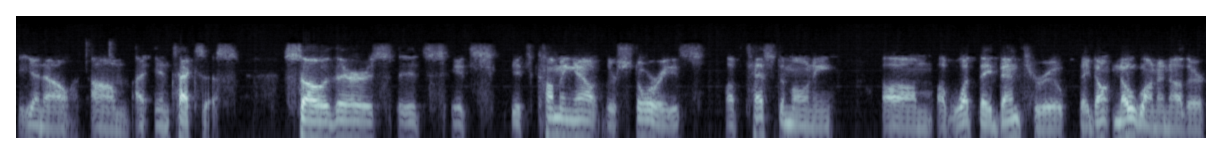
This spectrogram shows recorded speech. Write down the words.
you know, um, in Texas. So there's it's it's it's coming out their stories of testimony um, of what they've been through. They don't know one another,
